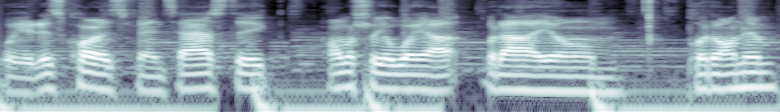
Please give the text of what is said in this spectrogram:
But yeah, this card is fantastic. I'm gonna show you what I what I um put on him.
